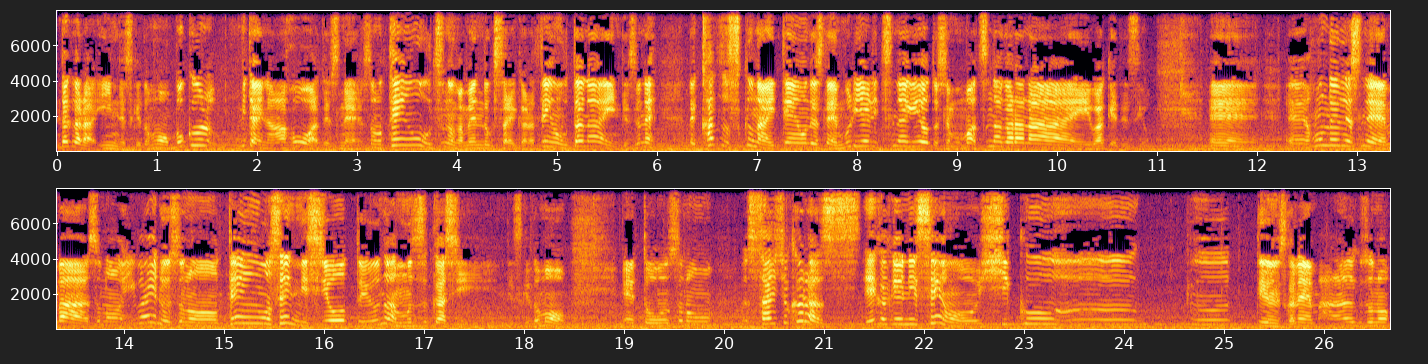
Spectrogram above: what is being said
だからいいんですけども、僕みたいなアホはですね、その点を打つのがめんどくさいから点を打たないんですよね。で、数少ない点をですね、無理やり繋げようとしても、まあ繋がらないわけですよ。えー、えー、ほんでですね、まあ、その、いわゆるその、点を線にしようというのは難しいんですけども、えっ、と、その、最初からええ加減に線を引くっていうんですかね、まあ、その、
